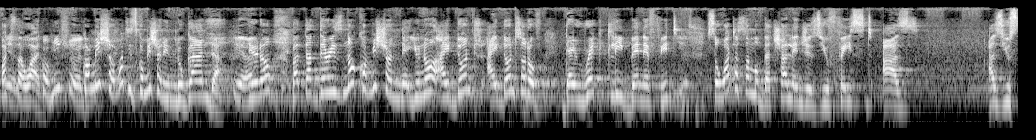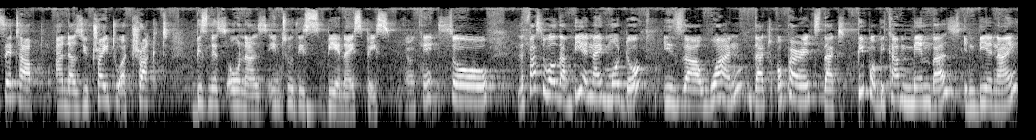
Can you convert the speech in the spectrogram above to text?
What's Yes. the word? Commission. Commission. What is commission in Luganda? Yeah. You know, but that there is no commission there. You know, I don't, I don't sort of directly benefit. Yes. So, what are some of the challenges you faced as as you set up and as you try to attract business owners into this BNI space? Okay, so the first of all, the BNI model is uh, one that operates that people become members in BNI,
